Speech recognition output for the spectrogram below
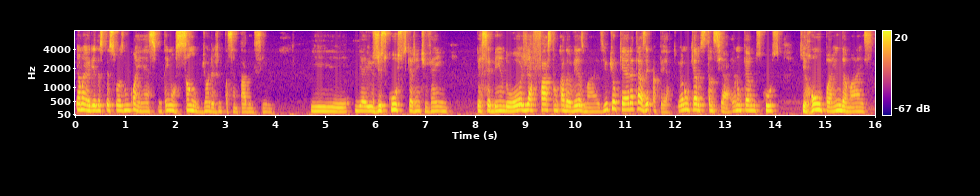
e a maioria das pessoas não conhece, não tem noção de onde a gente está sentado em cima. E, e aí os discursos que a gente vem percebendo hoje afastam cada vez mais. E o que eu quero é trazer para perto. Eu não quero distanciar, eu não quero um discurso que rompa ainda mais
